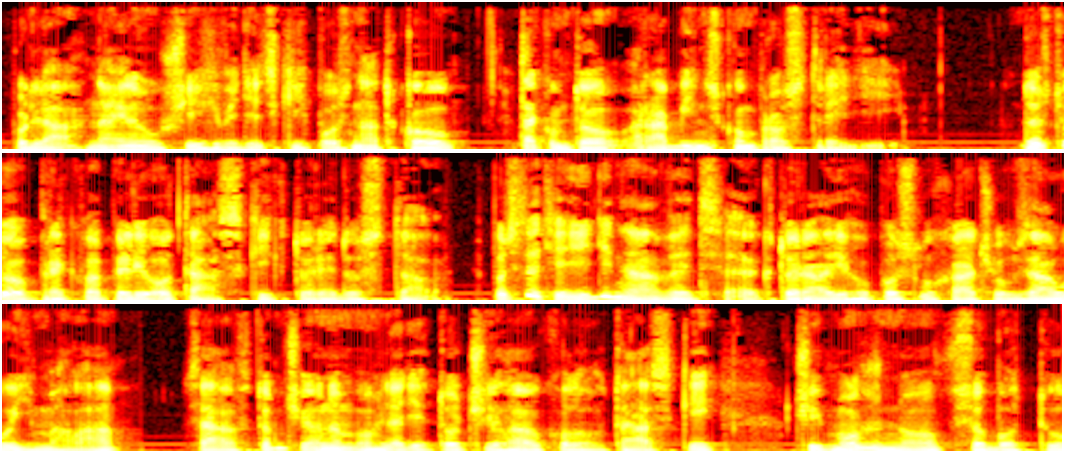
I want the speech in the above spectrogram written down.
podľa najnovších vedeckých poznatkov, v takomto rabínskom prostredí. Dosť ho prekvapili otázky, ktoré dostal. V podstate jediná vec, ktorá jeho poslucháčov zaujímala, sa v tom či onom ohľade točila okolo otázky, či možno v sobotu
